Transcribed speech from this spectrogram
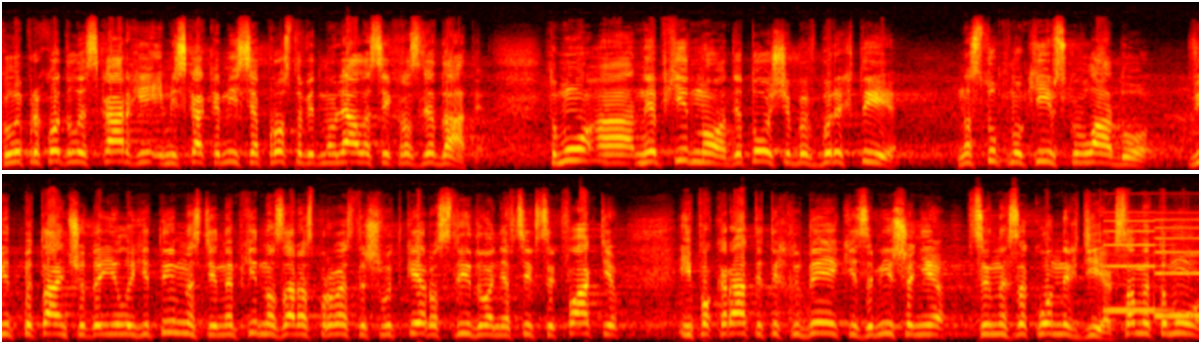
коли приходили скарги, і міська комісія просто відмовлялася їх розглядати. Тому е, необхідно для того, щоб вберегти наступну київську владу від питань щодо її легітимності, необхідно зараз провести швидке розслідування всіх цих фактів і покарати тих людей, які замішані в цих незаконних діях. Саме тому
